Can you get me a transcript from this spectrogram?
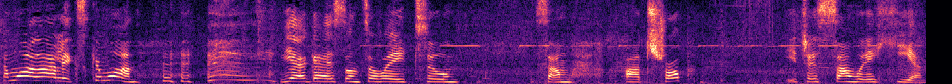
Come on, Alex, come on. are guys on the way to some art shop. It is somewhere here.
